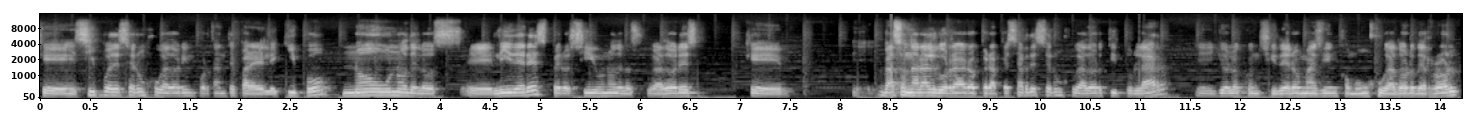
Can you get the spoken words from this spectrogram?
que sí puede ser un jugador importante para el equipo, no uno de los eh, líderes, pero sí uno de los jugadores que eh, va a sonar algo raro, pero a pesar de ser un jugador titular, yo lo considero más bien como un jugador de rol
